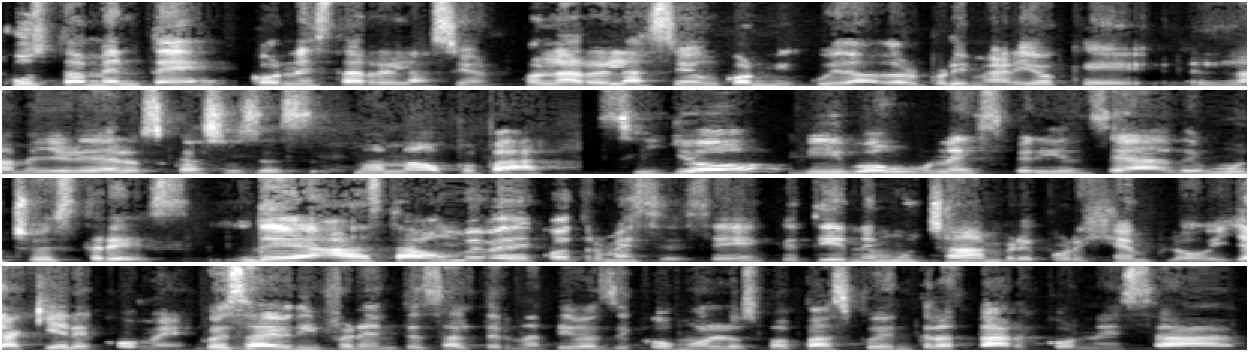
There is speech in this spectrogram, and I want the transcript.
justamente con esta relación, con la relación con mi cuidador primario, que en la mayoría de los casos es mamá o papá. Si yo vivo una experiencia de mucho estrés, de hasta un bebé de cuatro meses, ¿eh? que tiene mucha hambre, por ejemplo, y ya quiere comer, pues hay diferentes alternativas de cómo los papás pueden tratar con esa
